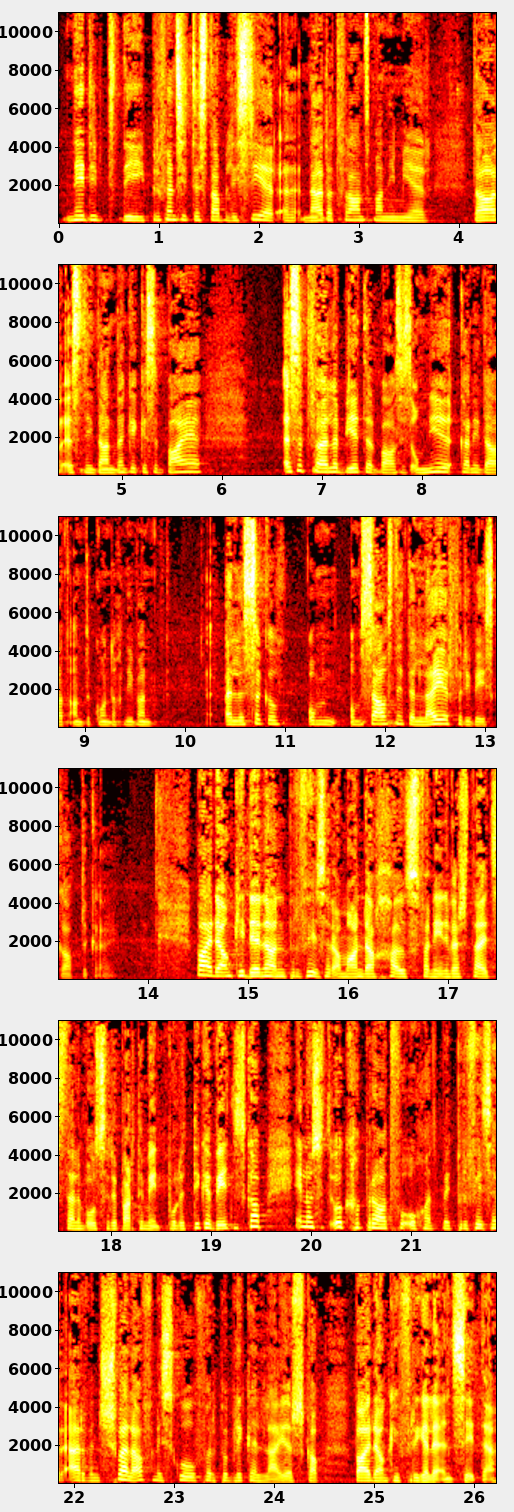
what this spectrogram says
net die die provinsie te stabiliseer uh, nou dat Fransman nie meer daar is nie, dan dink ek is dit baie is dit vir hulle beter basis om nie 'n kandidaat aan te kondig nie want hulle sukkel om om selfs net 'n leier vir die Weskaap te kry. Baie dankie dit aan professor Amanda Gous van die Universiteit Stellenbosch se departement politieke wetenskap en ons het ook gepraat ver oggend met professor Erwin Swela van die skool vir publieke leierskap. Baie dankie vir julle insette.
